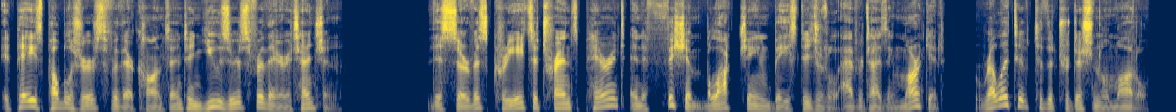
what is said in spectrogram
It pays publishers for their content and users for their attention. This service creates a transparent and efficient blockchain based digital advertising market relative to the traditional model.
